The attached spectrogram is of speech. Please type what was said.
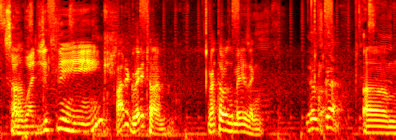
So Uh, what'd you think? I had a great time. I thought it was amazing. It was good. Um,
